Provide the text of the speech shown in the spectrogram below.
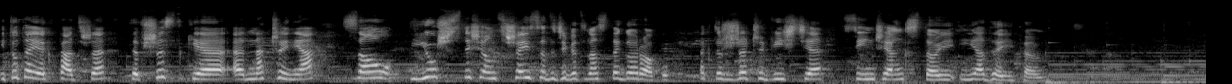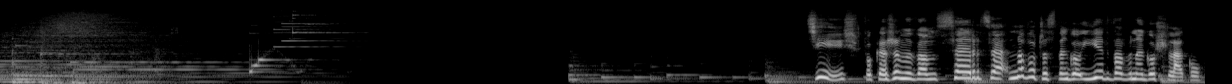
I tutaj jak patrzę, te wszystkie e, naczynia są już z 1619 roku. Tak też rzeczywiście Xinjiang stoi jadeitem. Dziś pokażemy Wam serce nowoczesnego jedwabnego szlaku.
